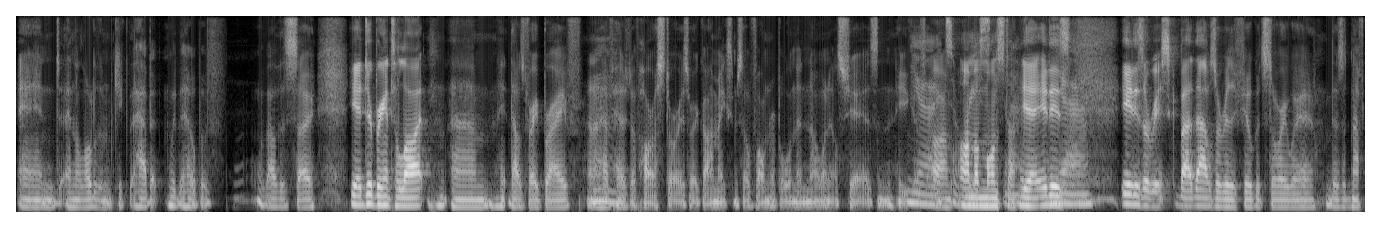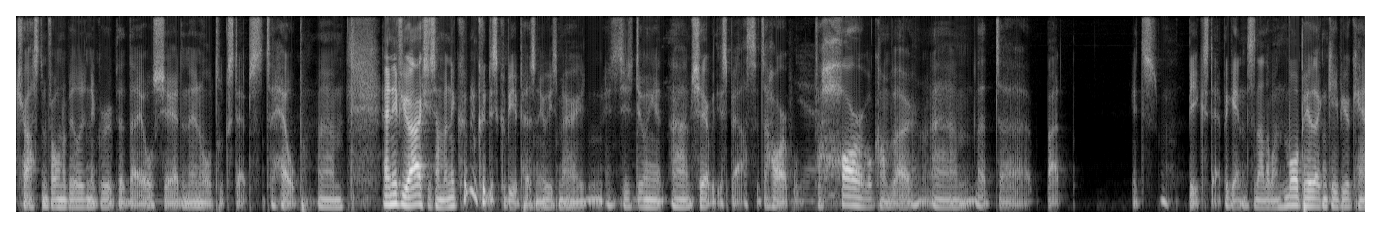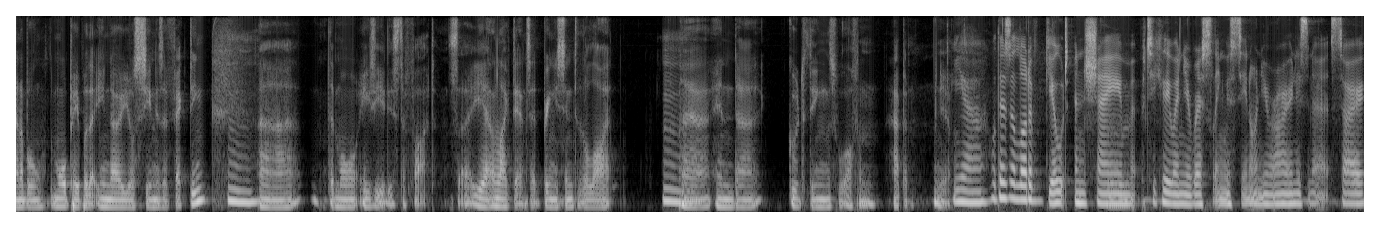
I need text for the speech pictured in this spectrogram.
and and a lot of them kicked the habit with the help of with others. So, yeah, do bring it to light. Um, that was very brave, and I have Mm. heard of horror stories where a guy makes himself vulnerable and then no one else shares, and he goes, Yeah, oh, I'm, a I'm a monster." it? Yeah, it is. Yeah. It is a risk, but that was a really feel good story where there's enough trust and vulnerability in the group that they all shared and then all took steps to help. Um, and if you are actually someone, it could, could this could be a person who is married and who's doing it. Um, share it with your spouse. It's a horrible, it's a horrible convo. Um, that, uh, but it's big step again. It's another one. The more people that can keep you accountable, the more people that you know your sin is affecting, Mm. uh, the more easy it is to fight. So yeah, and like Dan said, bring your sin to the light Mm. uh, and uh, good things will often happen. Yeah. Yeah. Well, there's a lot of guilt and shame, Mm. particularly when you're wrestling with sin on your own, isn't it? So,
